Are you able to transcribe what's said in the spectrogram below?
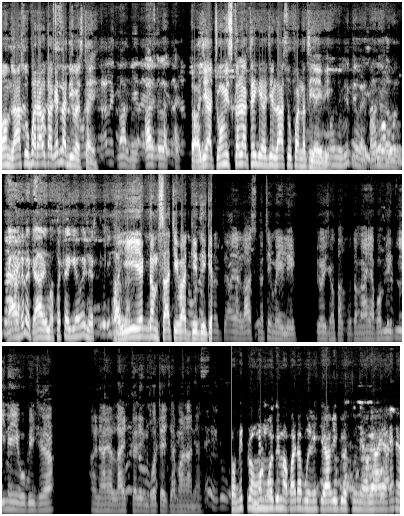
ઓમ લાશ ઉપર આવતા કેટલા દિવસ થાય? તો હજી આ ચોવીસ કલાક થઈ ગઈ, હજી લાશ ઉપર નથી આવી. ગયા હા, ઈ એકદમ સાચી વાત કીધી કે લાશ નથી મળી જોઈ શકો છો તમે અહીંયા પબ્લિક ઈ નહીં ઊભી છે અને અહીંયા લાઈટ કરીને ગોતે છે માણાને મિત્રો, હું મોરબીમાં પાડાપુર નીચે આવી ગયો છું ને, હવે અહીંયા હે ને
